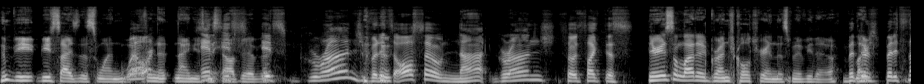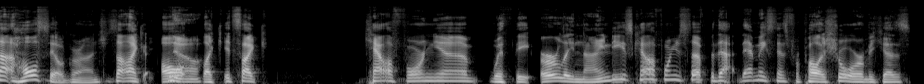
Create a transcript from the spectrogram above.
besides this one Well, for n- '90s and it's, nostalgia. but it's grunge, but it's also not grunge. So it's like this. there is a lot of grunge culture in this movie, though. But Like, there's but it's not wholesale grunge. It's not like all No. like it's like California with the early '90s California stuff. But that that makes sense for Pauly Shore because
